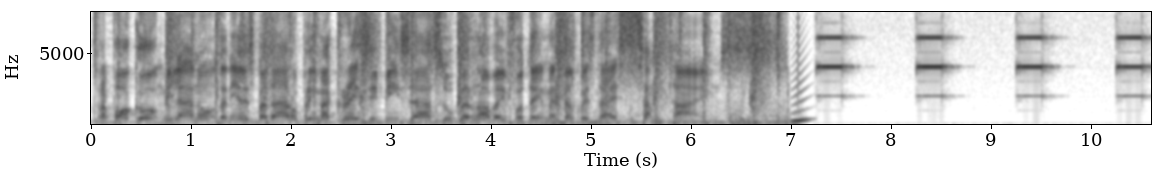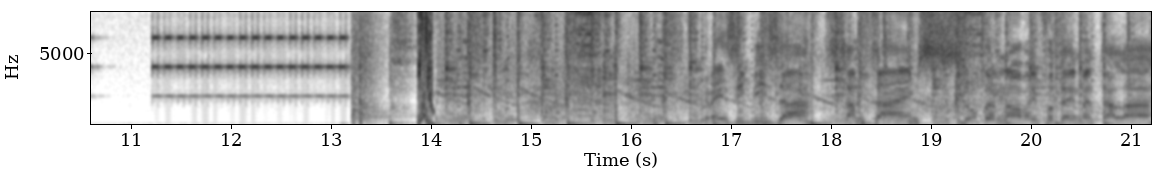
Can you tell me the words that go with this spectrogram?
Tra poco Milano, Daniele Spadaro, prima Crazy Bisa, Supernova Infotainmental, questa è Sometimes. Crazy Bisa, Sometimes, Supernova Infotainmental,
